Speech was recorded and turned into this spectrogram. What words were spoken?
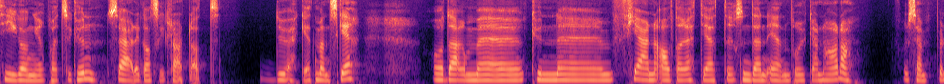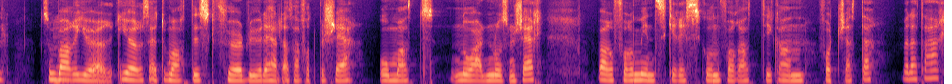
ti ganger på et sekund, så er det ganske klart at du er ikke et menneske. Og dermed kunne fjerne alt av rettigheter som den ene brukeren har, da, for eksempel. Som bare gjør, gjøres automatisk før du i det hele tatt har fått beskjed om at nå er det noe som skjer. Bare for å minske risikoen for at de kan fortsette med dette her.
